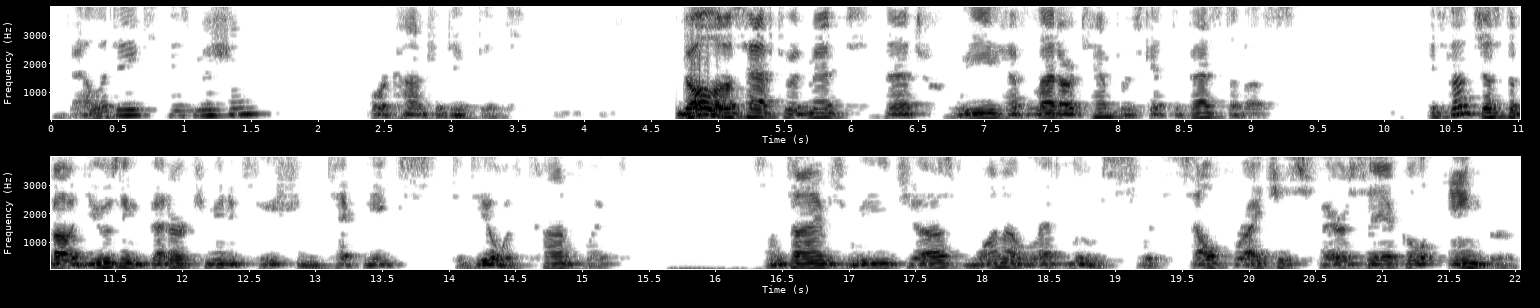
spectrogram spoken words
validate his mission or contradict it. And all of us have to admit that we have let our tempers get the best of us. It's not just about using better communication techniques to deal with conflict. Sometimes we just want to let loose with self-righteous pharisaical anger.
